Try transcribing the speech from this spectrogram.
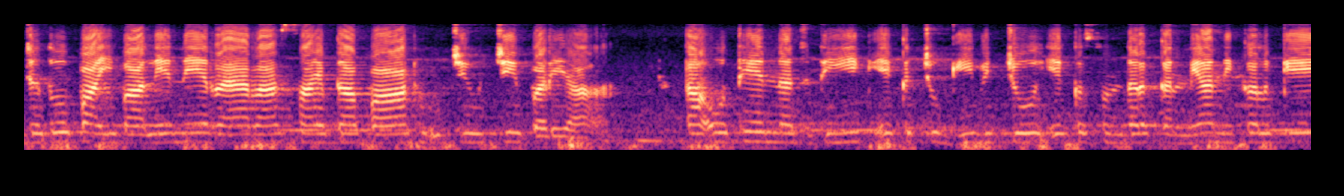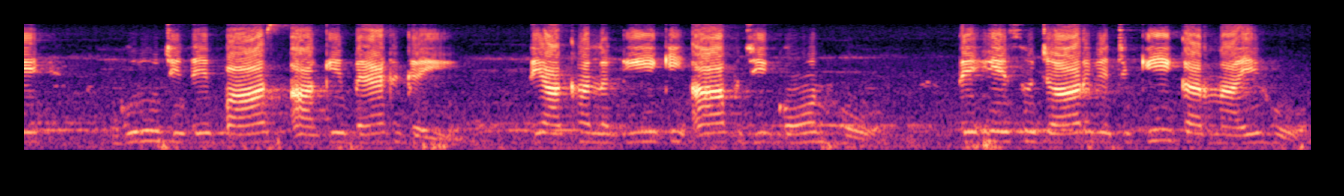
ਜਦੋਂ ਭਾਈ ਬਾਲੇ ਨੇ ਰਹਿ ਰਸ ਸਾਹਿਬ ਦਾ ਪਾਠ ਉੱਚੀ ਉੱਚੀ ਪੜਿਆ ਤਾਂ ਉਥੇ ਨਜ਼ਦੀਕ ਇੱਕ ਝੁੱਗੀ ਵਿੱਚੋਂ ਇੱਕ ਸੁੰਦਰ ਕੰਨਿਆ ਨਿਕਲ ਕੇ ਗੁਰੂ ਜੀ ਦੇ ਪਾਸ ਆ ਕੇ ਬੈਠ ਗਈ ਤੇ ਆਖਣ ਲੱਗੀ ਕਿ ਆਪ ਜੀ ਕੌਣ ਹੋ ਤੇ ਇਸ ਉਜਾੜ ਵਿੱਚ ਕੀ ਕਰਨ ਆਏ ਹੋ?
